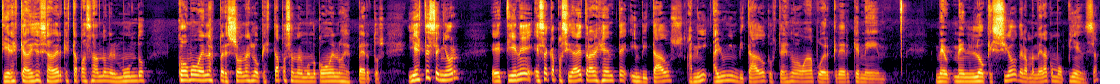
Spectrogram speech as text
Tienes que a veces saber qué está pasando en el mundo, cómo ven las personas lo que está pasando en el mundo, cómo ven los expertos. Y este señor eh, tiene esa capacidad de traer gente, invitados. A mí hay un invitado que ustedes no lo van a poder creer que me, me, enloqueció de la manera como piensa.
